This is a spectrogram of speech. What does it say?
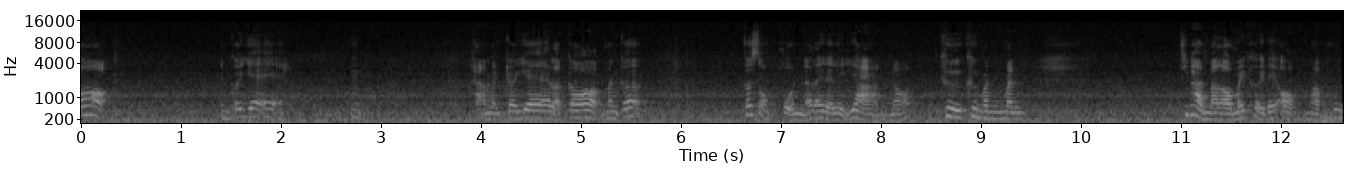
ก็ มันก็แย่ค่ะมันก็แย่แล้วก็มันก็ก็ส่งผลอะไรหลาย ๆ อย่างเนาะคือคือมันมัน ที่ผ่านมาเราไม่เคยได้ออกมาพู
